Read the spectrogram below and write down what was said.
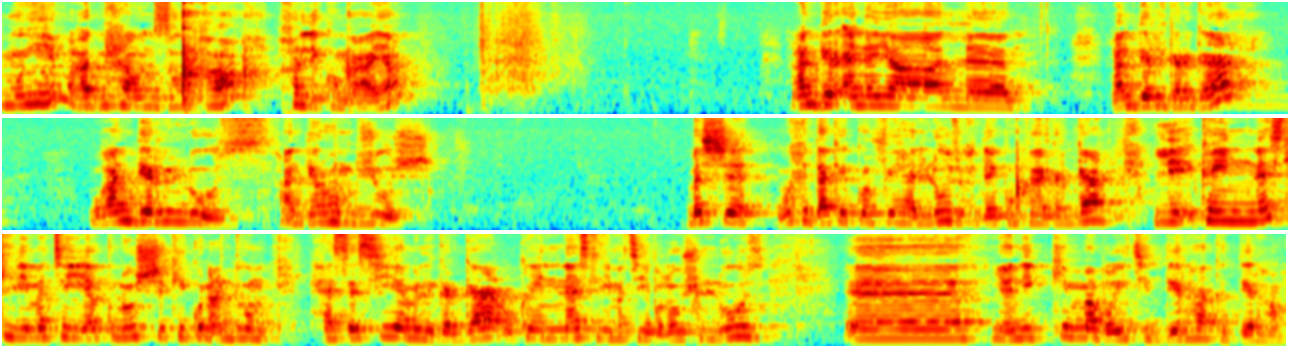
المهم غادي نحاول نزوقها خليكم معايا. غندير أنايا ال... غندير القرقاع وغندير اللوز. غنديرهم بجوج. باش وحدة كيكون فيها اللوز وحدة يكون فيها الكركاع اللي كاين الناس اللي ما تياكلوش كيكون عندهم حساسيه من الكركاع وكاين الناس اللي ما تيبغيوش اللوز. آه يعني كيما بغيتي ديرها كديرها.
